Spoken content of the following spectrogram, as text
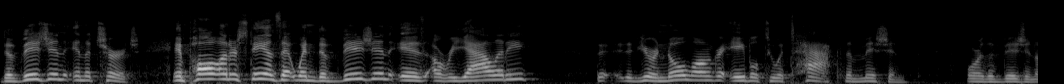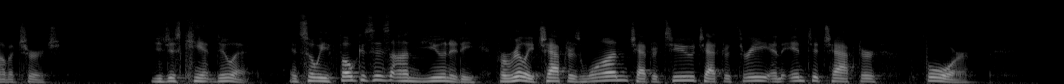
Division in the church. And Paul understands that when division is a reality, you're no longer able to attack the mission or the vision of a church. You just can't do it. And so he focuses on unity for really chapters 1, chapter 2, chapter 3, and into chapter 4.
